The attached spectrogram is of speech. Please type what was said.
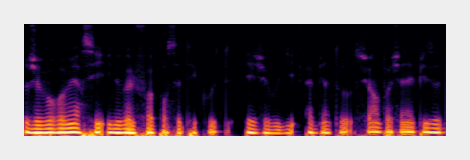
je vous remercie une nouvelle fois pour cette écoute et je vous dis à bientôt sur un prochain épisode.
